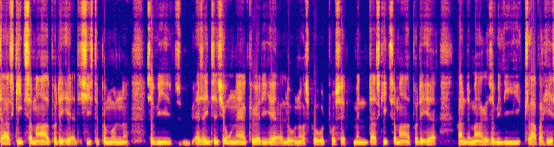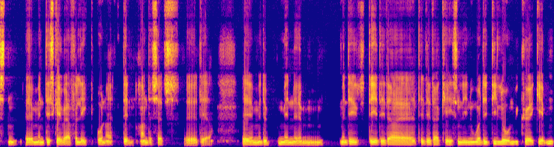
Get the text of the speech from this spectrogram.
der er sket så meget på det her de sidste par måneder, så vi, altså intentionen er at køre de her lån også på 8%, men der er sket så meget på det her rentemarked, så vi lige klapper hesten, øh, men det skal i hvert fald ikke under den rentesats øh, der. Øh, men det, men, øh, men det, det, er det, der er, det er det, der er casen lige nu, og det er de lån, vi kører igennem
